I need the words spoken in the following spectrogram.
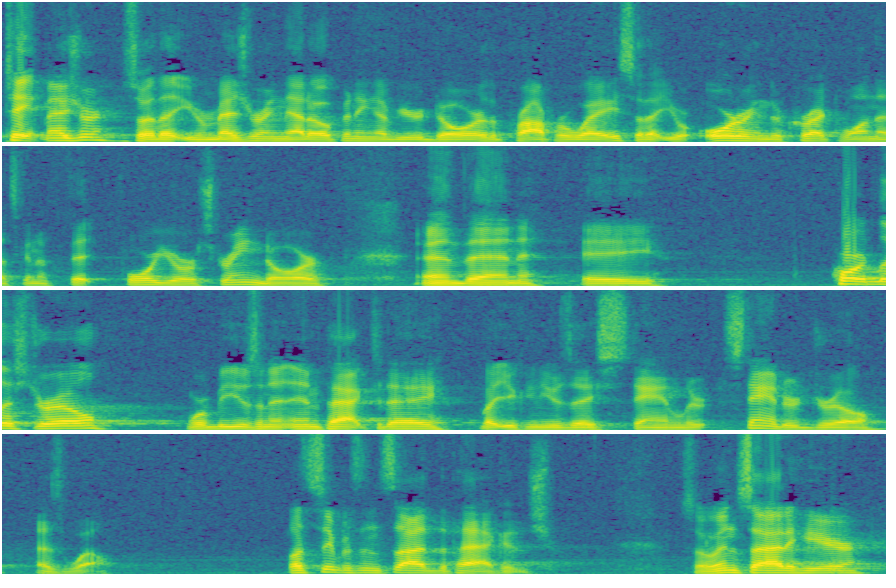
tape measure so that you're measuring that opening of your door the proper way so that you're ordering the correct one that's going to fit for your screen door. And then a cordless drill. We'll be using an impact today, but you can use a standard, standard drill as well. Let's see what's inside the package. So inside of here,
